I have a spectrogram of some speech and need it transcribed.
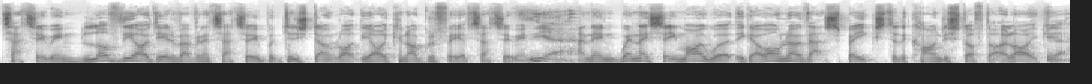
tattooing, love the idea of having a tattoo, but just don't like the iconography of tattooing. Yeah. And then when they see my work, they go, "Oh no, that speaks to the kind of stuff that I like." yeah.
